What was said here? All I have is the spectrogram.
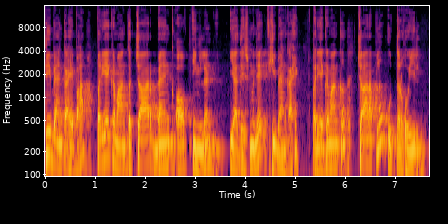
ती बँक आहे पहा पर्याय क्रमांक चार बँक ऑफ इंग्लंड. या देश म्हणजे ही बँक आहे. पर्याय क्रमांक चार आपलं उत्तर होईल.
